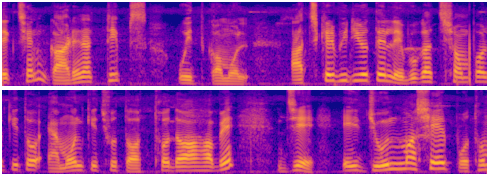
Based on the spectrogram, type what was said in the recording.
দেখছেন গার্ডেনার টিপস উইথ কমল। আজকের ভিডিওতে লেবু গাছ সম্পর্কিত এমন কিছু তথ্য দেওয়া হবে যে এই জুন মাসের প্রথম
